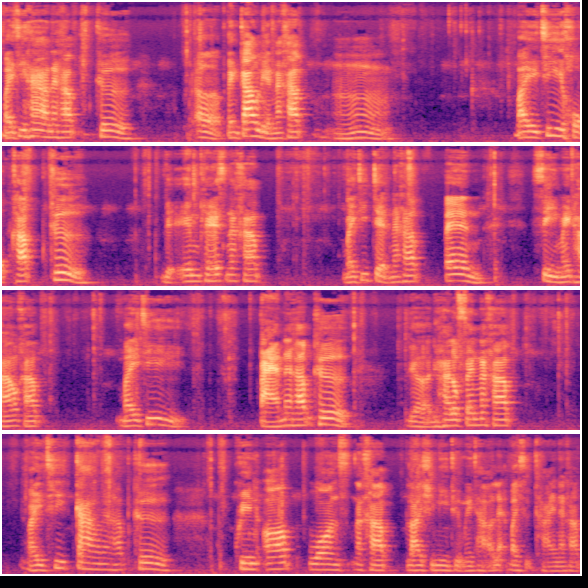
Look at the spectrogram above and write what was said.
ใบที่ห้านะครับ คือเออเป็นเก้าเหรียญนะครับอืมใบที่หกครับ คือ The Empress นะครับ ใบที่เจ็ดนะครับ เป็นสี่ไม้เท้าครับ ใบที่แปดนะครับ คือ The The Hierophant นะครับ ใบที่เก้านะครับ คือ Queen of Wands นะครับราชินีถือไม้เท้าและใบสุดท้ายนะครับ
